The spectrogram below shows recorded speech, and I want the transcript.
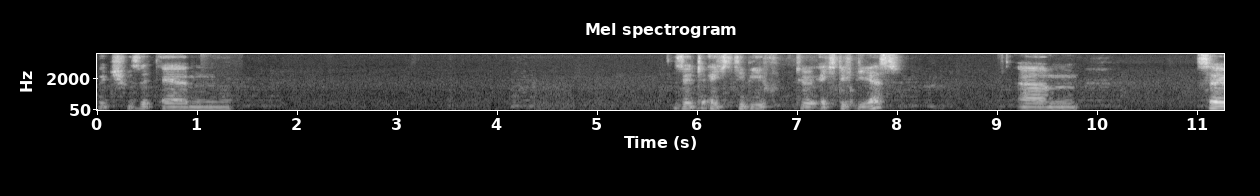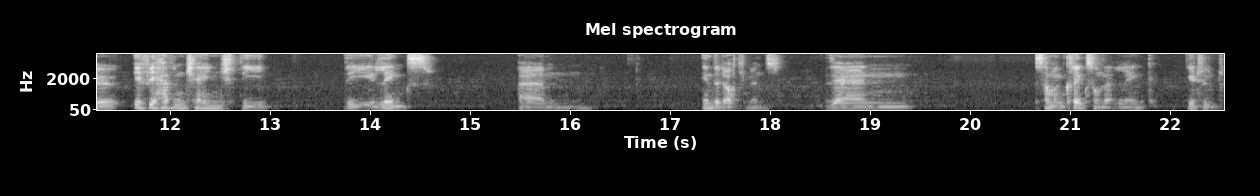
which was it? Um, is it HTTP to HTTPS? Um, so if you haven't changed the the links um, in the documents, then someone clicks on that link, it would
